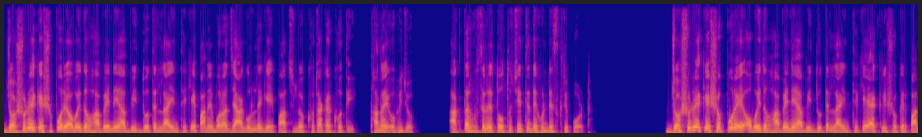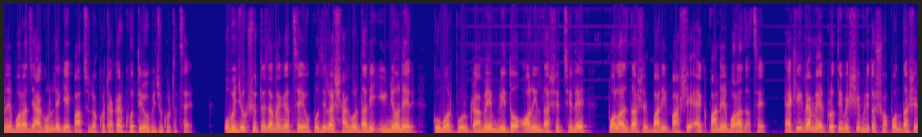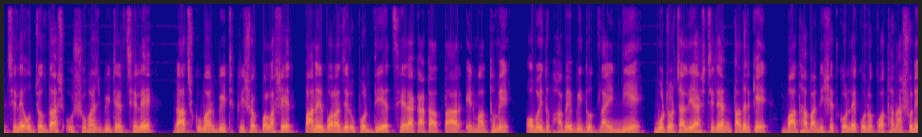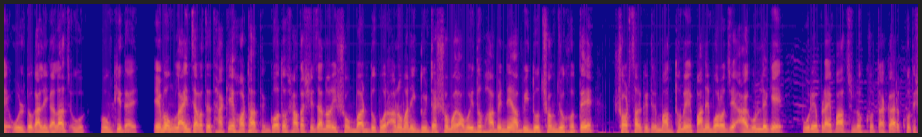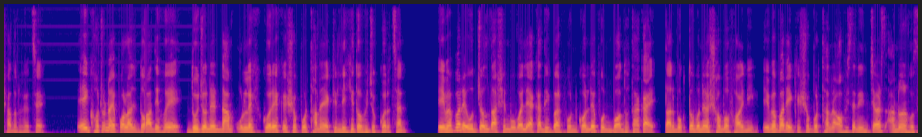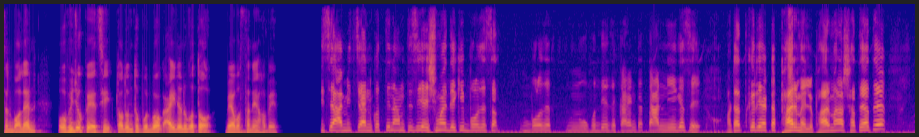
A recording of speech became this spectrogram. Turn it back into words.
যশোরের কেশবপুরে অবৈধভাবে নেয়া বিদ্যুতের লাইন থেকে পানের বরাজে আগুন লেগে পাঁচ লক্ষ টাকার ক্ষতি, থানায় অভিযোগ। আক্তার হোসেনের তথ্যচিত্রে দেখুন ডেস্ক রিপোর্ট। যশোরের কেশবপুরে অবৈধভাবে নেয়া বিদ্যুতের লাইন থেকে এক কৃষকের পানের বরাজে আগুন লেগে পাঁচ লক্ষ টাকার ক্ষতির অভিযোগ উঠেছে। অভিযোগ সূত্রে জানা গেছে, উপজেলার সাগরদাড়ি ইউনিয়নের কুমরপুর গ্রামে মৃত অনিল দাসের ছেলে পলাশ দাসের বাড়ির পাশে এক পানের বরাজ আছে। একই গ্রামের প্রতিবেশী মৃত স্বপন দাসের ছেলে উজ্জ্বল দাস ও সুভাষ বিটের ছেলে রাজকুমার বিট কৃষক পলাশের পানের বরাজের উপর দিয়ে ছেঁড়া কাটা তার এর মাধ্যমে অবৈধভাবে বিদ্যুৎ লাইন নিয়ে মোটর চালিয়ে আসছিলেন। তাদেরকে বাধা বা নিষেধ করলে কোনো কথা না শুনে উল্টো গালিগালাজ ও হুমকি দেয় এবং লাইন চালাতে থাকে। হঠাৎ গত সাতাশে জানুয়ারি সোমবার দুপুর আনুমানিক দুইটার সময় অবৈধভাবে নেওয়া বিদ্যুৎ সংযোগ হতে শর্ট সার্কিটের মাধ্যমে পানে বরজে আগুন লেগে পুড়ে প্রায় পাঁচ লক্ষ টাকার ক্ষতি সাধন হয়েছে। এই ঘটনায় পলাশ দোয়াদি হয়ে দুজনের নাম উল্লেখ করে কেশবপুর থানায় একটি লিখিত অভিযোগ করেছেন। এ ব্যাপারে উজ্জ্বল দাসের মোবাইলে একাধিকবার ফোন করলে ফোন বন্ধ থাকায় তার বক্তব্য নেওয়া সম্ভব হয়নি। এ ব্যাপারে কেশবপুর থানার অফিসার ইনচার্জ আনোয়ার হোসেন বলেন, অভিযোগ পেয়েছি। তদন্তপূর্বক আইনানুগত ব্যবস্থা নেওয়া হবে। আমি চ্যান করতে নামতেছি, এই সময় দেখি উপর দিয়ে যে কারেন্টের তার নিয়ে গেছে। হঠাৎ করে একটা ফায়ার মারলো। ফায়ার মারার সাথে সাথে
